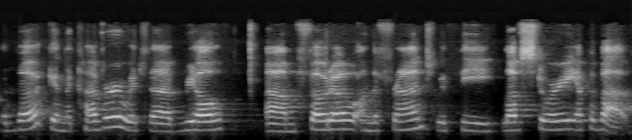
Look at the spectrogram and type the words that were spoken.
the, book and the cover with the real um, photo on the front with the love story up above.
